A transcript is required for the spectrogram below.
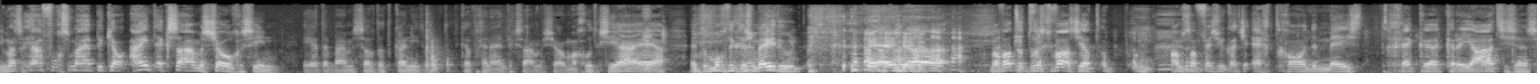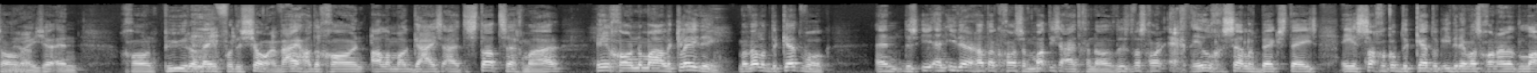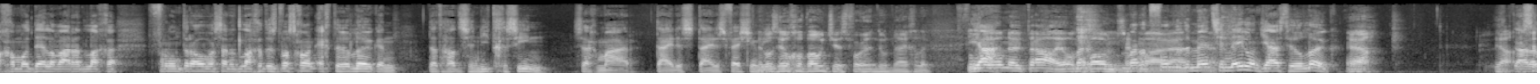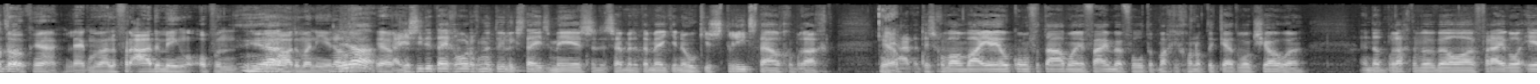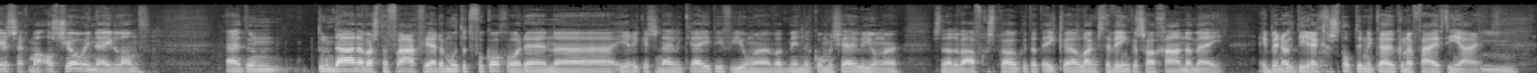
Die man zei, ja, volgens mij heb ik jouw eindexamenshow gezien. Ik had bij mezelf, dat kan niet, want ik had geen eindexamenshow. Maar goed, ik zei, ja, ja, ja. En toen mocht ik dus meedoen. En, eh, maar wat het was, was je had op, op Amsterdam Week had je echt gewoon de meest gekke creaties en zo, weet je. En gewoon puur alleen voor de show. En wij hadden gewoon allemaal guys uit de stad, zeg maar. In gewoon normale kleding. Maar wel op de catwalk. En, dus, en iedereen had ook gewoon zijn matties uitgenodigd. Dus het was gewoon echt heel gezellig backstage. En je zag ook op de cat ook, iedereen was gewoon aan het lachen. Modellen waren aan het lachen. Front row was aan het lachen. Dus het was gewoon echt heel leuk. En dat hadden ze niet gezien, zeg maar, tijdens, tijdens Fashion Het Week. was heel gewoontjes voor hun doen eigenlijk. Ja. heel neutraal, heel maar, gewoon. zeg maar dat vonden de mensen in Nederland juist heel leuk. Ja. Ja. Is dat ook, ja. Lijkt me wel een verademing op een Ja. bepaalde manier. Ja. Ja. Ja, je ziet het tegenwoordig natuurlijk steeds meer. Ze, ze hebben het een beetje in een hoekje streetstyle gebracht. Ja. Ja. dat is gewoon waar je heel comfortabel en fijn bij voelt. Dat mag je gewoon op de catwalk showen. En dat brachten we wel eh, vrijwel eerst zeg maar, als show in Nederland. Ja, en toen, toen daarna was de vraag van ja, dan moet het verkocht worden. En eh, Erik is een hele creatieve jongen, wat minder commerciële jongen. Dus dan hadden we afgesproken dat ik eh, langs de winkel zou gaan daarmee. Ik ben ook direct gestopt in de keuken na 15 jaar.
